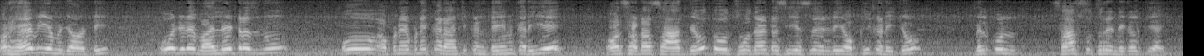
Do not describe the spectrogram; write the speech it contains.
ਔਰ ਹੈ ਵੀ ਹੈ ਮੈਜੋਰਟੀ ਉਹ ਜਿਹੜੇ ਵਾਇਲੇਟਰਸ ਨੂੰ, ਉਹ ਆਪਣੇ ਆਪਣੇ ਘਰਾਂ 'ਚ ਕੰਟੇਨ ਕਰੀਏ ਔਰ ਸਾਡਾ ਸਾਥ ਦਿਓ, ਤੋ ਸੋ ਦੈਟ ਅਸੀਂ ਇਸ ਜਿਹੜੀ ਔਖੀ ਘੜੀ 'ਚੋਂ ਬਿਲਕੁਲ ਸਾਫ਼ ਸੁਥਰੇ ਨਿਕਲ ਕੇ ਆਈਏ।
